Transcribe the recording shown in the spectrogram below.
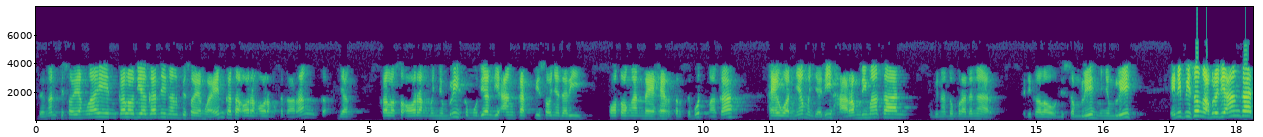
dengan pisau yang lain. Kalau dia ganti dengan pisau yang lain, kata orang-orang sekarang, yang kalau seorang menyembelih kemudian diangkat pisaunya dari potongan leher tersebut, maka hewannya menjadi haram dimakan. Mungkin antum pernah dengar. Jadi kalau disembelih, menyembelih, ini pisau nggak boleh diangkat.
